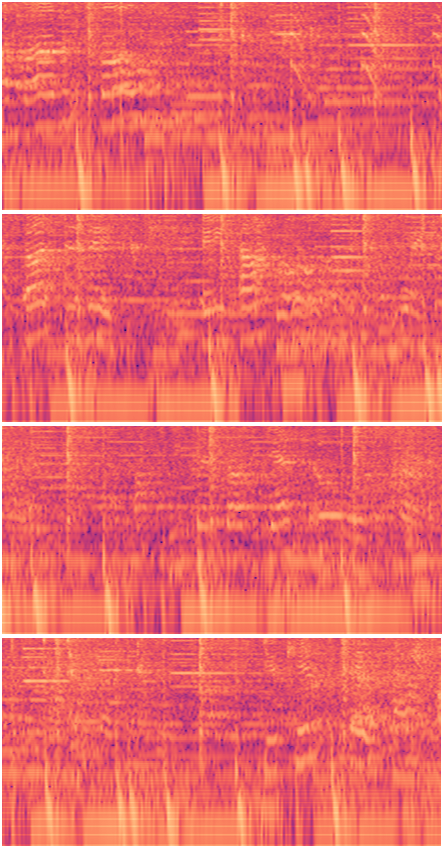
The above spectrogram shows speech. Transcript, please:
my mother's phone. But such a mess, ain't I'm. Sweet prince of the ghetto. Your kiss tastes like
